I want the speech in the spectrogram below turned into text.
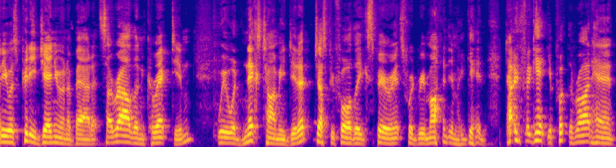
but he was pretty genuine about it. So rather than correct him, we would next time he did it, just before the experience, would remind him again, don't forget you put the right hand.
